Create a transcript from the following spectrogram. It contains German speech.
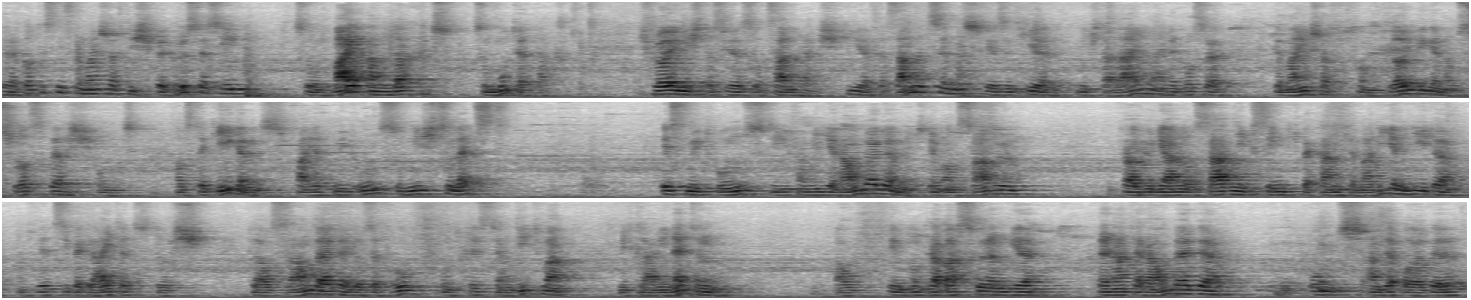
Liebe Gottesdienstgemeinschaft, ich begrüße Sie zur Maiandacht zum Muttertag. Ich freue mich, dass wir so zahlreich hier versammelt sind. Wir sind hier nicht allein, eine große Gemeinschaft von Gläubigen aus Schlossberg und aus der Gegend feiert mit uns und nicht zuletzt ist mit uns die Familie Raumberger mit dem Ensemble. Frau Juliane Osadnik singt bekannte Marienlieder und wird sie begleitet durch Klaus Raumberger, Josef Rupf und Christian Dietmar mit Klarinetten. Auf dem Kontrabass führen wir Renate Raumberger und an der Orgel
